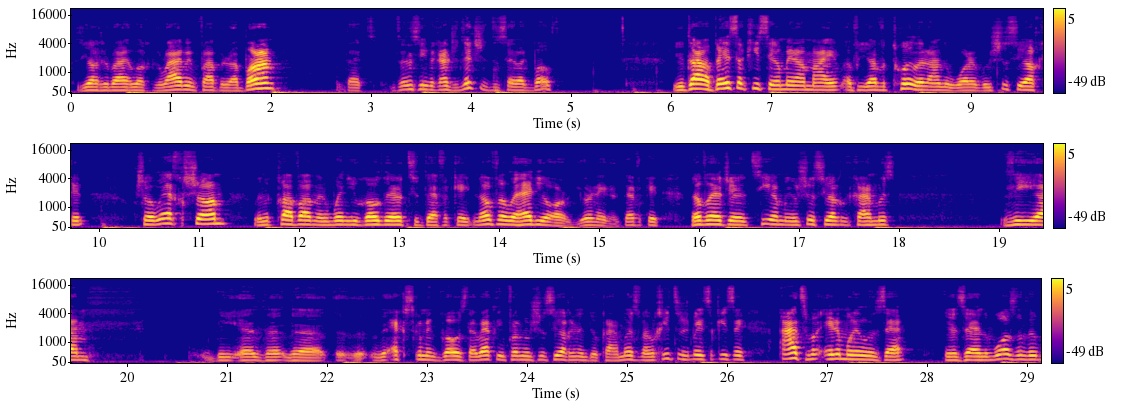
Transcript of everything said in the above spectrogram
because Yochid Rai Loch Rabim Frapi That doesn't seem a contradiction to say like both. Amayim, if you have a toilet on the water, Rishus Yachid, Ksholech sham l'nekavav, and when you go there to defecate, no, novel lehedia or urinate or defecate, the um, the uh, the the the excrement goes directly from the shusiyachin into karmelis. V'mechitza basically say atzma enamoil is that, and the walls of the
